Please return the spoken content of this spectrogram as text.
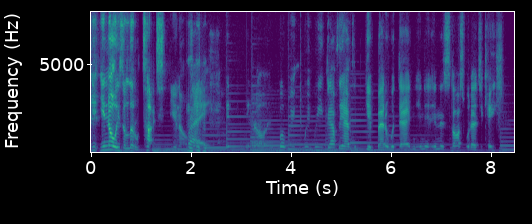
you, you, know he's a little touched, you know. Right. you know, but we, we, we definitely have to get better with that, and, and, it, and it starts with education.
